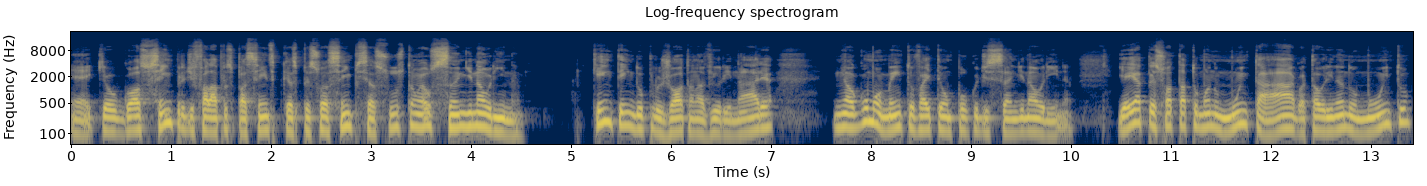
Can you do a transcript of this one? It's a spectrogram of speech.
é, que eu gosto sempre de falar para os pacientes, porque as pessoas sempre se assustam, é o sangue na urina. Quem tem duplo J na via urinária em algum momento vai ter um pouco de sangue na urina. E aí a pessoa está tomando muita água, está urinando muito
